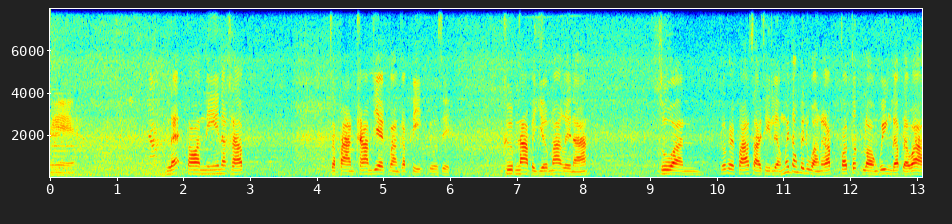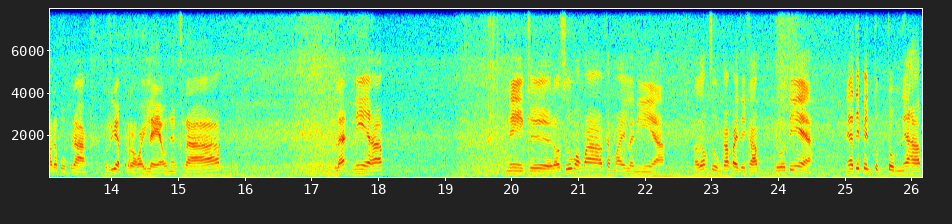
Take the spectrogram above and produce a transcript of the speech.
นี่และตอนนี้นะครับสะพานข้ามแยกบางกะปิดูสิคืบหน้าไปเยอะมากเลยนะ ส่วนรถไฟฟ้าสายสีเหลืองไม่ต้องเป็นห่วงนะครับ ก็ทดลองวิ่งแล้วแปลว่าระบบรางเรียบร้อยแล้วนะครับ และนี่ครับ นี่คือเราซูมออกมาทำไมล่ะเนี่ยเราต้องซูมเข้าไปสิครับ ดูที่นี่เนี่ยที่เป็นตุ่มๆเนี่ยครับ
